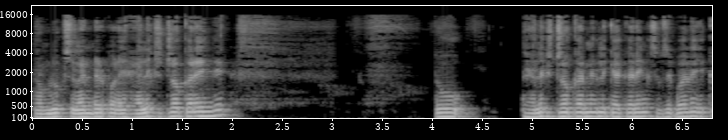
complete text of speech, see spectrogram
तो हम लोग सिलेंडर पर हेलिक्स ड्रॉ करेंगे। तो हेलिक्स ड्रॉ करने के लिए क्या करेंगे? सबसे पहले एक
